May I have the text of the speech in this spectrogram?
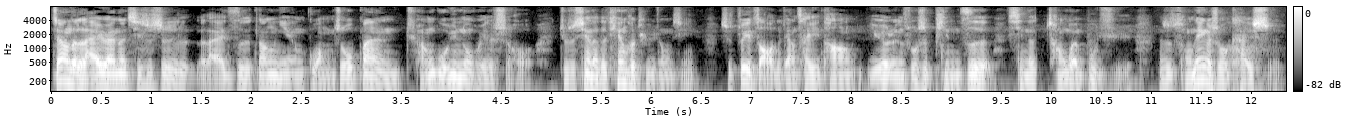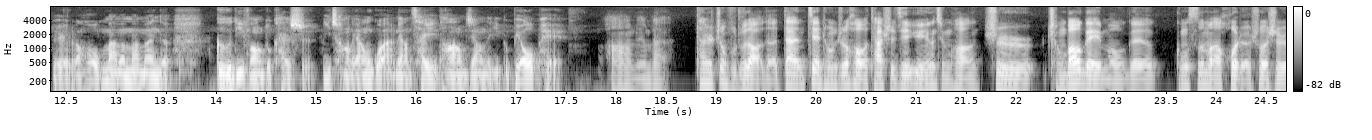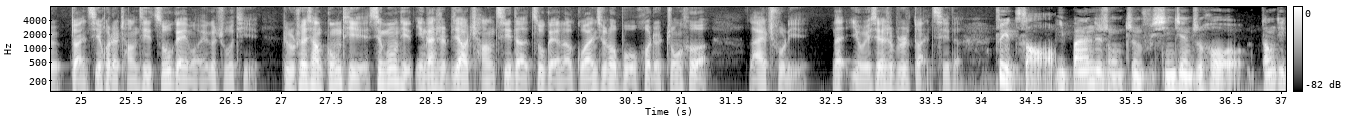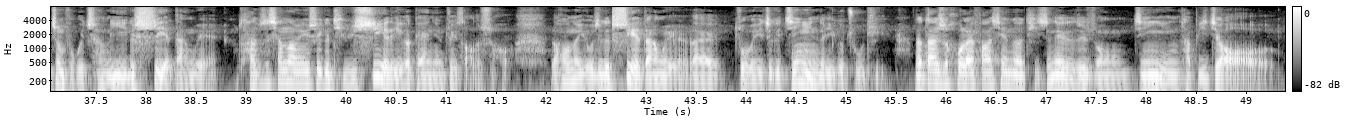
这样的来源呢，其实是来自当年广州办全国运动会的时候，就是现在的天河体育中心是最早的两菜一汤，也有人说是品字型的场馆布局，那是从那个时候开始，对，然后慢慢慢慢的各个地方都开始一场两馆两菜一汤这样的一个标配。啊，明白。它是政府主导的，但建成之后，它实际运营情况是承包给某个公司吗？或者说是短期或者长期租给某一个主体？比如说像工体，新工体应该是比较长期的租给了国安俱乐部或者中赫来处理。那有一些是不是短期的？最早一般这种政府新建之后，当地政府会成立一个事业单位，它是相当于是一个体育事业的一个概念。最早的时候，然后呢，由这个事业单位来作为这个经营的一个主体。那但是后来发现呢，体制内的这种经营它比较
